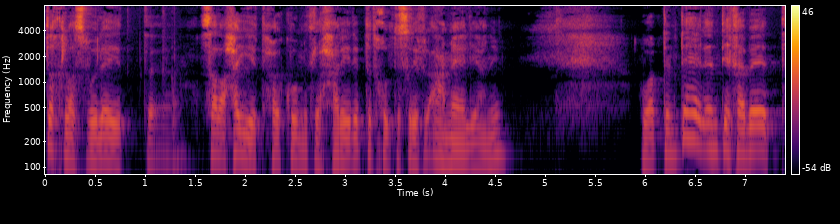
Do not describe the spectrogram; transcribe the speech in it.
بتخلص ولاية صلاحية حكومة الحريري بتدخل تصريف الأعمال يعني. وبتنتهي الانتخابات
